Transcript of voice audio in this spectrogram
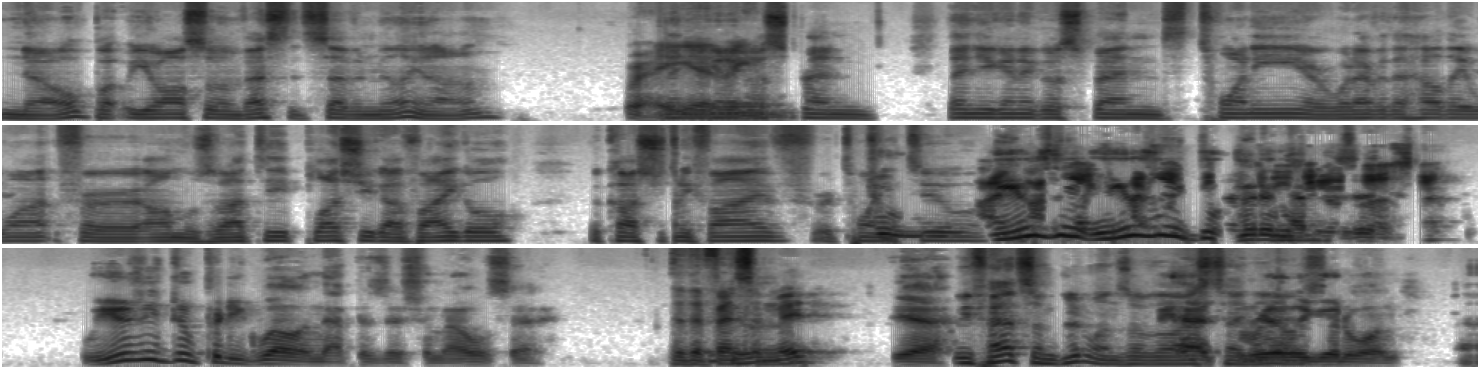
no, but you also invested seven million on him. Right. Then yeah. you're gonna mean, go spend. Then you're gonna go spend twenty or whatever the hell they want for Al Musrati. Plus, you got Weigl. It costs you twenty five or twenty two. we usually we usually do good in that position. The- We usually do pretty well in that position. I will say. the defensive mid. Yeah, We've had some good ones over the we had last ten some really years. good ones. Yeah.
